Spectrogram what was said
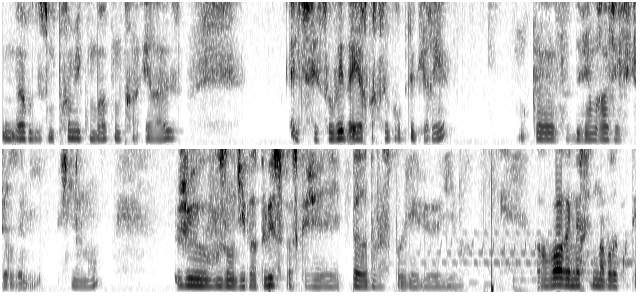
lors de son premier combat contre un Eraz. Elle se fait sauver d'ailleurs par ce groupe de guerriers. Donc euh, ça deviendra ses futurs amis finalement. Je vous en dis pas plus parce que j'ai peur de vous spoiler le livre. Au revoir et merci de m'avoir écouté.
